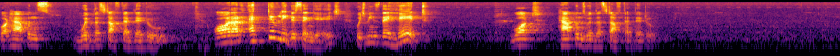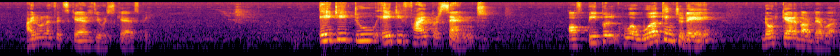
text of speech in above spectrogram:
what happens with the stuff that they do, or are actively disengaged, which means they hate what happens with the stuff that they do. I don't know if it scares you, it scares me. 80 to 85 percent of people who are working today don't care about their work,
